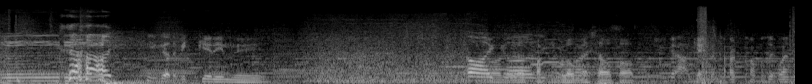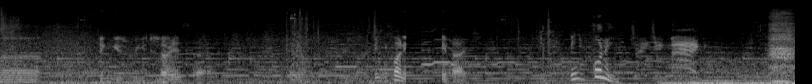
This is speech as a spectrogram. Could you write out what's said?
you gotta be kidding me. Oh my oh, god! I'm god. gonna fucking called blow myself up. Game.com was it when uh, thing is So reset? it's uh. Think you're funny, Pags. Think you're funny. Changing mag.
